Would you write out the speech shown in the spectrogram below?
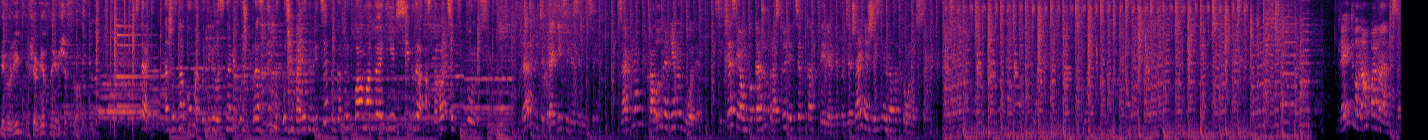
инулин и ферментные вещества. Наша знакомая поделилась с нами очень простым, но очень полезным рецептом, который помогает ей всегда оставаться в тонусе. Здравствуйте, дорогие телезрители! За окном холодное время года. Сейчас я вам покажу простой рецепт коктейля для поддержания жизненного тонуса. Для этого нам понадобится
